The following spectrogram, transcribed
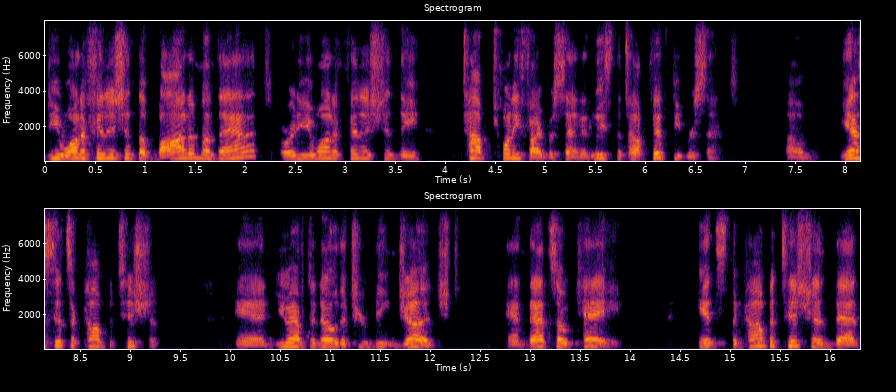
Do you want to finish at the bottom of that, or do you want to finish in the top 25%, at least the top 50%? Um, yes, it's a competition, and you have to know that you're being judged, and that's okay It's the competition that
